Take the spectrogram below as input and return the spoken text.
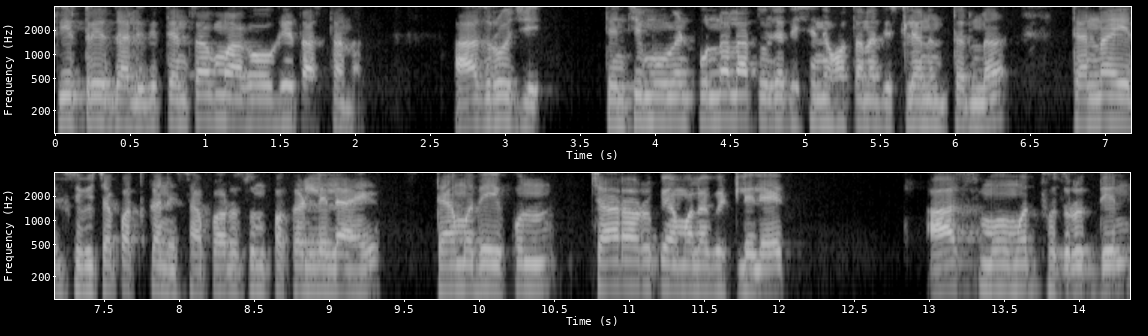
ती ट्रेस झाली होती. त्यांचा मागोवा घेत असताना आज रोजी त्यांची मुवमेंट पुन्हा लातूरच्या दिशेने होताना दिसल्यानंतरनं त्यांना एल सी बीच्या पथकाने सापळा रचून पकडलेलं आहे. त्यामध्ये एकूण चार आरोपी आम्हाला भेटलेले आहेत. आज मोहम्मद फजरुद्दीन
